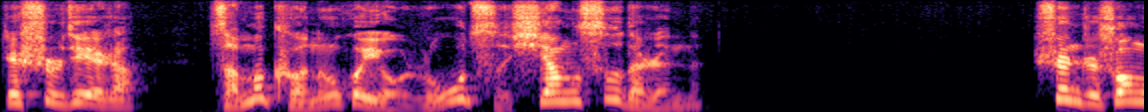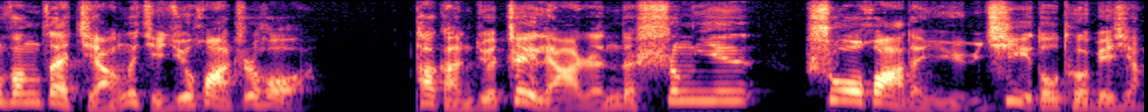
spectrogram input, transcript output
这世界上怎么可能会有如此相似的人呢？甚至双方在讲了几句话之后啊，他感觉这俩人的声音、说话的语气都特别像。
